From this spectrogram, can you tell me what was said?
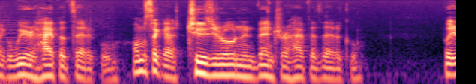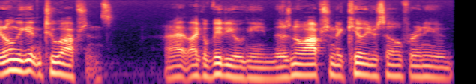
like a weird hypothetical, almost like a choose your own adventure hypothetical. But you're only getting two options, all right? Like a video game. There's no option to kill yourself or any,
